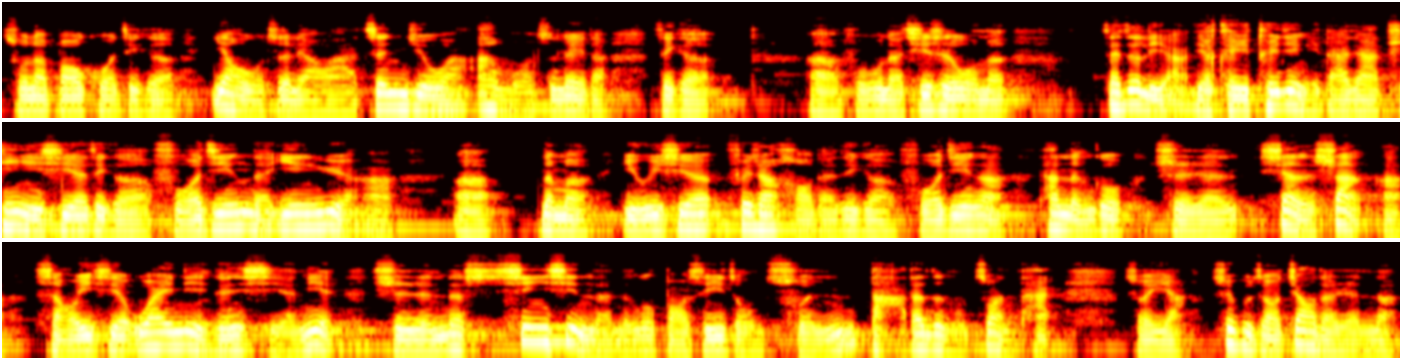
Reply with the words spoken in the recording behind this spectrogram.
除了包括这个药物治疗啊、针灸啊、按摩之类的这个啊服务呢，其实我们。在这里啊，也可以推荐给大家听一些这个佛经的音乐啊啊，那么有一些非常好的这个佛经啊，它能够使人向上啊，少一些歪念跟邪念，使人的心性呢能够保持一种纯达的这种状态。所以啊，睡不着觉的人呢，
